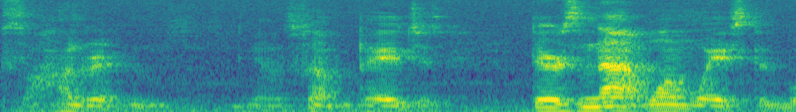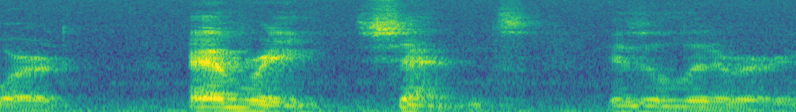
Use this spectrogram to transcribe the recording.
it's a hundred and you know something pages. There's not one wasted word. Every sentence is a literary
